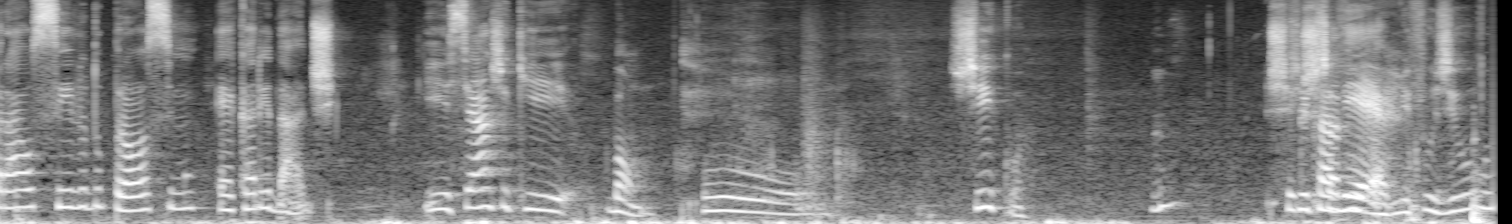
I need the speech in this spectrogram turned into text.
para auxílio do próximo é caridade. E você acha que, bom, o Chico, Chico, Xavier. me fugiu o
